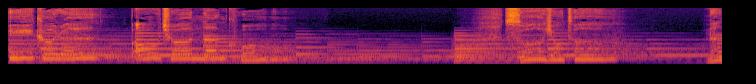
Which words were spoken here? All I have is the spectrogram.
一个人抱着难过。所有的难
